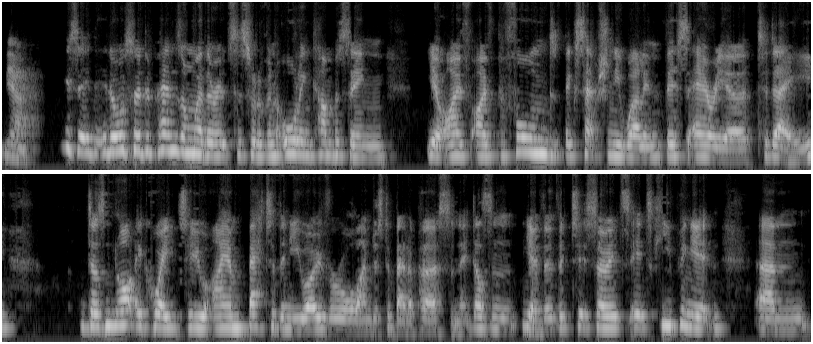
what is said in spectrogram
yeah it, it also depends on whether it's a sort of an all-encompassing you know i've i've performed exceptionally well in this area today does not equate to I am better than you overall. I'm just a better person. It doesn't, you know, the, the t- so it's it's keeping it um,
